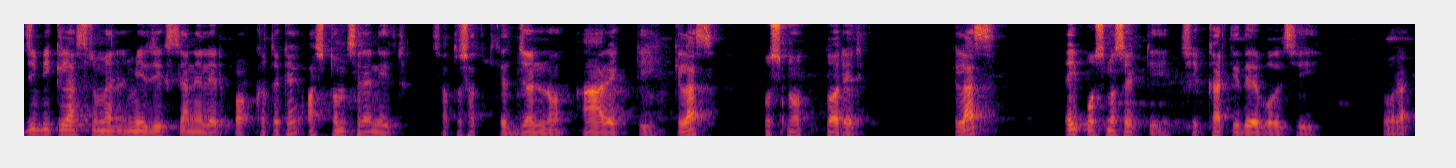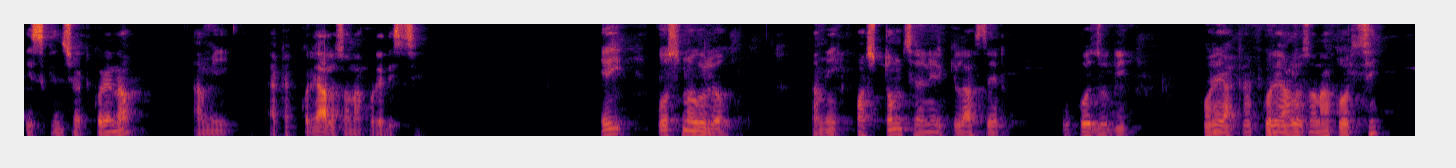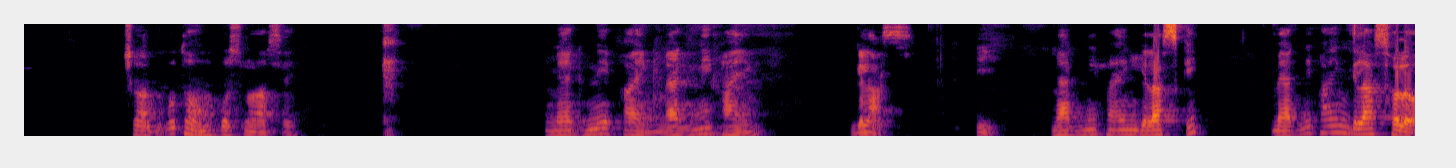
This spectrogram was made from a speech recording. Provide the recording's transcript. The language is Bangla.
জিবি ক্লাসরুমের মিউজিক চ্যানেলের পক্ষ থেকে অষ্টম শ্রেণির ছাত্রছাত্রীদের জন্য আর একটি ক্লাস, প্রশ্নোত্তরের ক্লাস। এই প্রশ্ন সেটটি শিক্ষার্থীদের বলছি, তোমরা স্ক্রিনশট করে নাও, আমি এক এক করে আলোচনা করে দিচ্ছি। এই প্রশ্নগুলো আমি অষ্টম শ্রেণির ক্লাসের উপযোগী করে এক এক করে আলোচনা করছি। সর্বপ্রথম প্রশ্ন আছে, ম্যাগনিফাইং ম্যাগনিফাইং গ্লাস কি? ম্যাগনিফাইং গ্লাস কি? ম্যাগনিফাইং গ্লাস হলো,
